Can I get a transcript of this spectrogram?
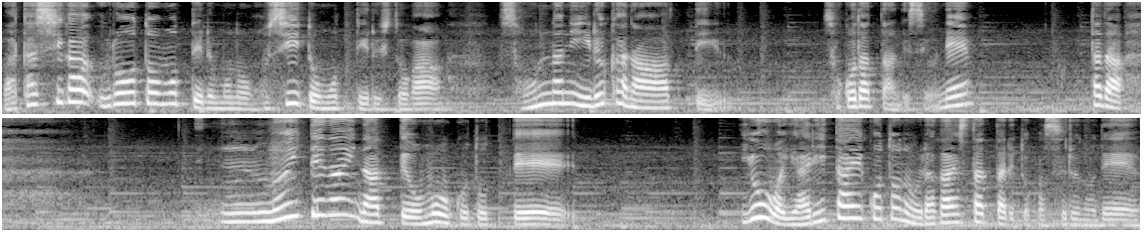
私が売ろうと思っているものを欲しいと思っている人がそんなにいるかなっていうそこだったんですよね。ただ向いてないなって思うことって要はやりたいことの裏返しだったりとかするので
